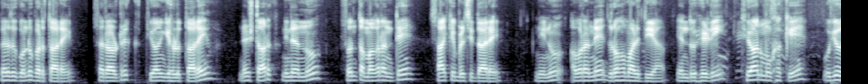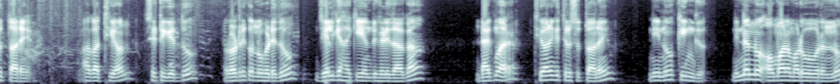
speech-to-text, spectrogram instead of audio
ಕರೆದುಕೊಂಡು ಬರುತ್ತಾರೆ. ಸರ್ ರಾಡ್ರಿಕ್ ಥಿಯೋನ್ಗೆ ಹೇಳುತ್ತಾರೆ, ನೆಸ್ಟಾರ್ಕ್ ಸ್ಟಾರ್ಕ್ ನಿನ್ನನ್ನು ಸ್ವಂತ ಮಗನಂತೆ ಸಾಕಿ ಬೆಳೆಸಿದ್ದಾರೆ. ನೀನು ಅವರನ್ನೇ ದ್ರೋಹ ಮಾಡಿದ್ದೀಯಾ ಎಂದು ಹೇಳಿ ಥಿಯಾನ್ ಮುಖಕ್ಕೆ ಉಗಿಯುತ್ತಾರೆ. ಆಗ ಥಿಯಾನ್ ಸಿಟ್ಟಿಗೆದ್ದು ರೋಡ್ರಿಕನ್ನು ಹೊಡೆದು ಜೈಲ್ಗೆ ಹಾಕಿ ಎಂದು ಹೇಳಿದಾಗ ಡ್ಯಾಗ್ಮರ್ ಥಿಯಾನ್ಗೆ ತಿಳಿಸುತ್ತಾನೆ, ನೀನು ಕಿಂಗ್. ನಿನ್ನನ್ನು ಅವಮಾನ ಮಾಡುವವರನ್ನು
